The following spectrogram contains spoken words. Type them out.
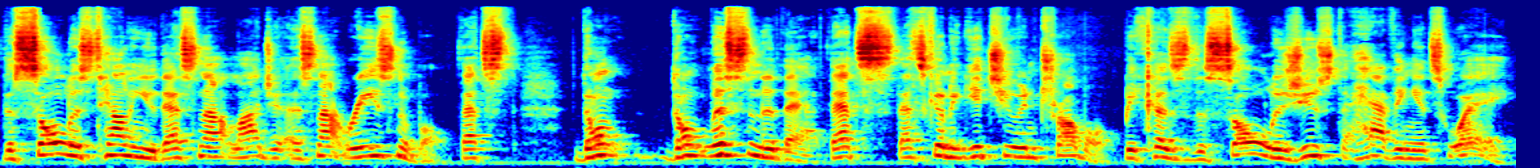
the soul is telling you that's not logic that's not reasonable. That's don't don't listen to that. That's that's going to get you in trouble because the soul is used to having its way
